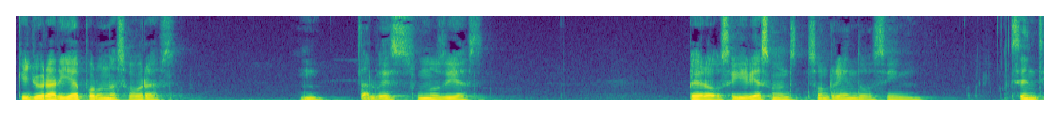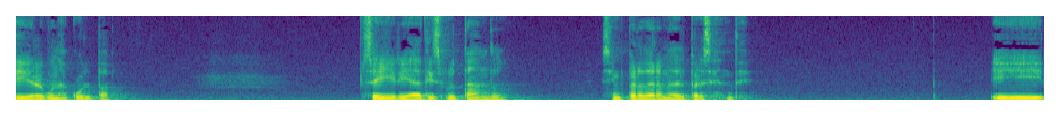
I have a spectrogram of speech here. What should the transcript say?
que lloraría por unas horas, mm, tal vez unos días pero seguiría sonriendo sin sentir alguna culpa. Seguiría disfrutando sin perderme del presente. Y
